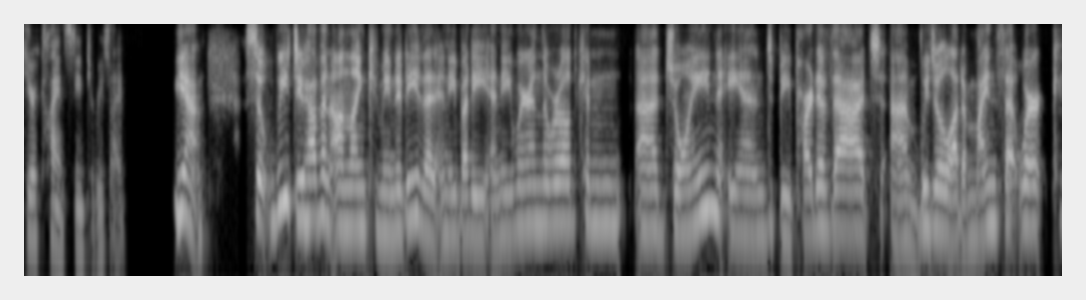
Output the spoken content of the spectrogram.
your clients need to reside? Yeah. So we do have an online community that anybody anywhere in the world can uh, join and be part of that. Um, we do a lot of mindset work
